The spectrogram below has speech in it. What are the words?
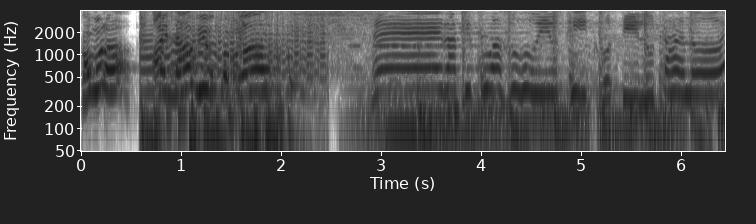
Kamala I love you Kamala. হে ৰাতিপুৱা শুই উঠি ঘটি লুটালৈ।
